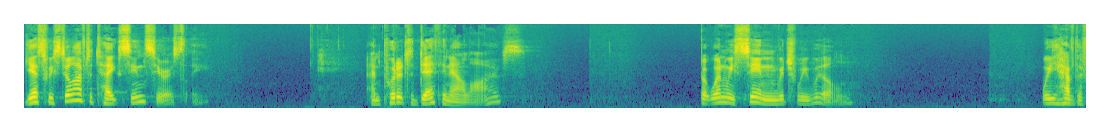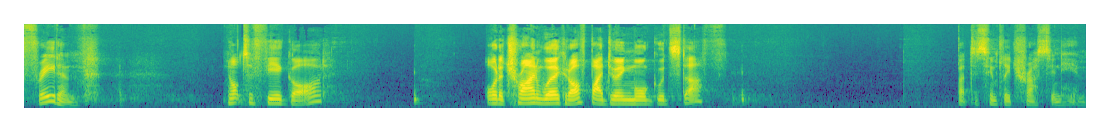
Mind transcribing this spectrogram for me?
Yes, we still have to take sin seriously and put it to death in our lives. But when we sin, which we will, we have the freedom not to fear God or to try and work it off by doing more good stuff, but to simply trust in Him.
